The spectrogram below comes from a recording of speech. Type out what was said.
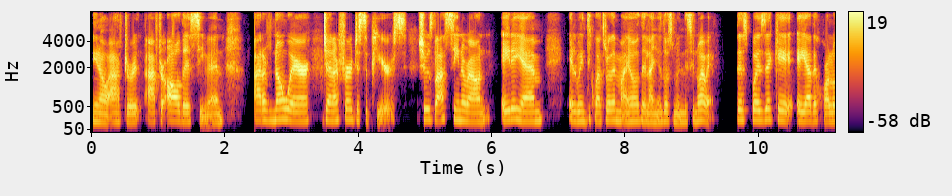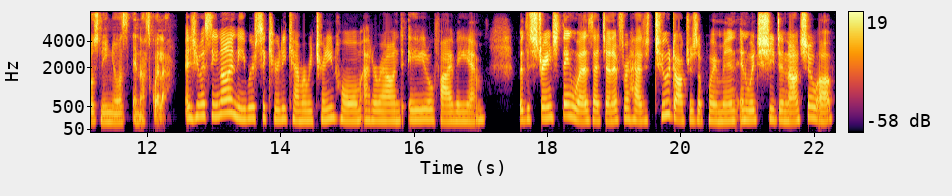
you know, after after all this even. Out of nowhere, Jennifer disappears. She was last seen around 8 a.m. el 24 de mayo del año 2019, después de que ella dejó a los niños en la escuela. And she was seen on a neighbor's security camera returning home at around 8:05 a.m. But the strange thing was that Jennifer had two doctor's appointments in which she did not show up,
